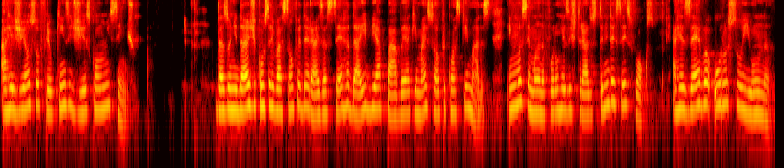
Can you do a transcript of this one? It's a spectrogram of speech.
A região sofreu 15 dias com um incêndio. Das unidades de conservação federais, a Serra da Ibiapaba é a que mais sofre com as queimadas. Em uma semana foram registrados 36 focos. A Reserva Uruçuiuna,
